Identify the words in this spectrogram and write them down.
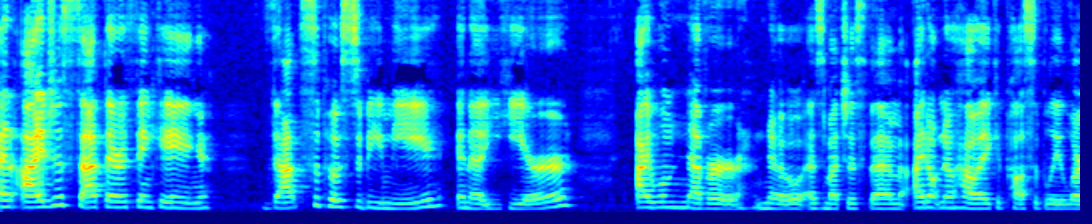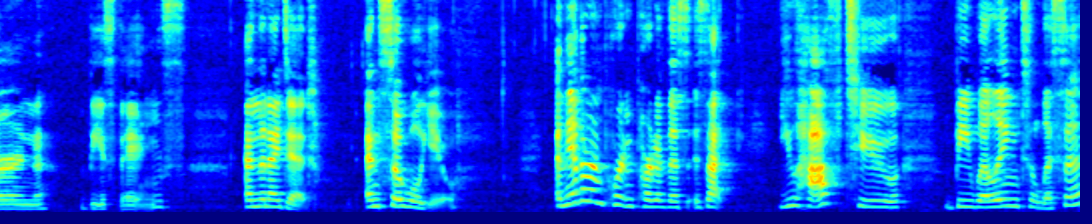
And I just sat there thinking, that's supposed to be me in a year I will never know as much as them. I don't know how I could possibly learn these things. And then I did. And so will you. And the other important part of this is that you have to be willing to listen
